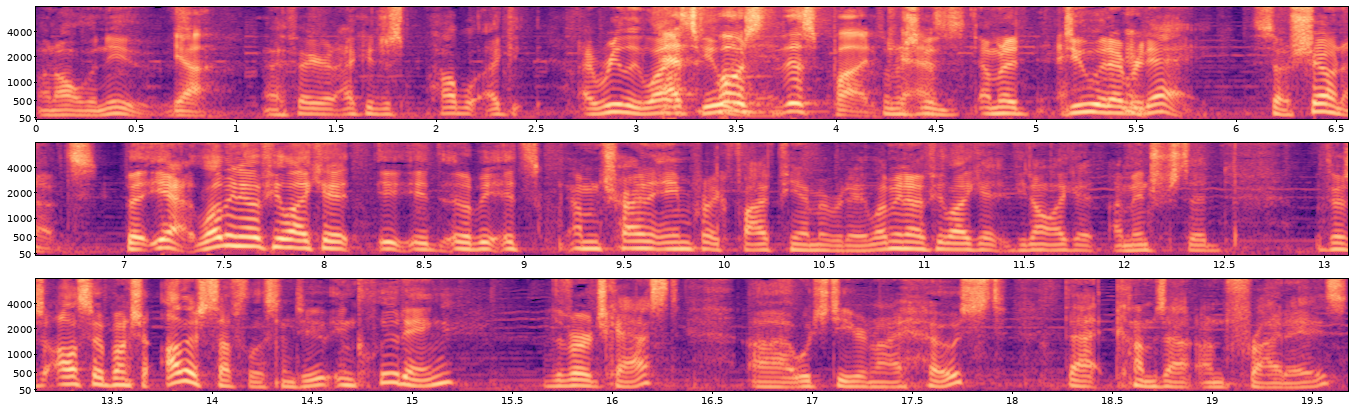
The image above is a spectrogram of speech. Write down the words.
on all the news. Yeah. And I figured I could just publish. I, could- I really like as doing opposed it. to this So I'm podcast. just gonna, I'm gonna do it every day. So show notes. But yeah, let me know if you like it. it, it it'll be. It's. I'm trying to aim for like 5 p.m. every day. Let me know if you like it. If you don't like it, I'm interested. There's also a bunch of other stuff to listen to, including the Vergecast, uh, which Dieter and I host. That comes out on Fridays.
